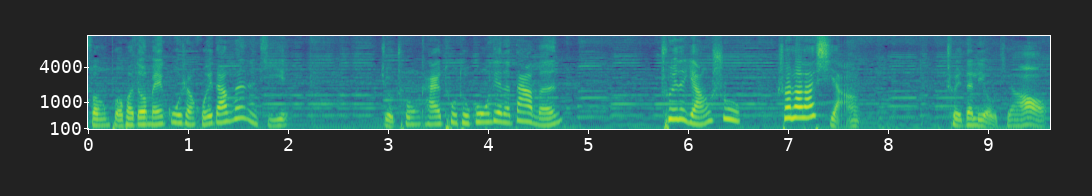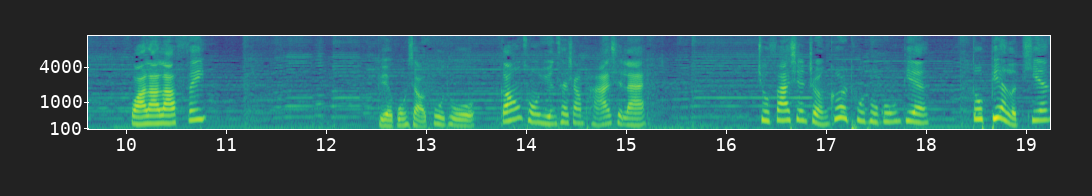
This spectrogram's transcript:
风婆婆都没顾上回答问题，就冲开兔兔宫殿的大门，吹的杨树。唰啦啦响，吹得柳条哗啦啦飞。月宫小兔兔刚从云彩上爬起来，就发现整个兔兔宫殿都变了天。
